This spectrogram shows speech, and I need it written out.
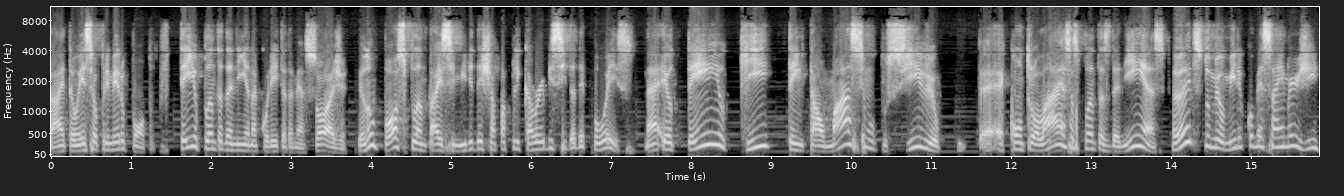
Tá? Então, esse é o primeiro ponto. Tenho planta daninha na colheita da minha soja, eu não posso plantar esse milho e deixar para aplicar o herbicida depois. Né? Eu tenho que tentar o máximo possível é, é, controlar essas plantas daninhas antes do meu milho começar a emergir,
